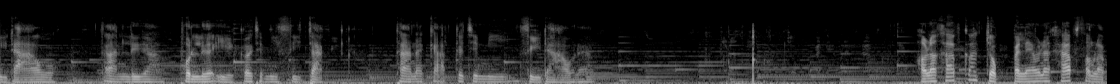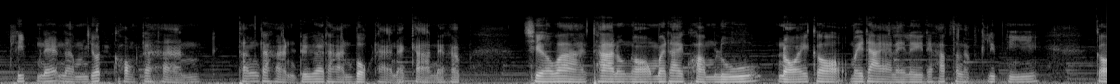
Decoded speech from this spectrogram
4 ดาวทหารเรือพลเรือเอกก็จะมี 4 จักรทหารอากาศก็จะมี 4 ดาวนะครับ เอาละครับก็จบไปแล้วนะครับสำหรับคลิปแนะนำยศของทหาร ทั้งทหารเรือทหารบกทหารอากาศนะครับ เชื่อว่าถ้าน้องๆไม่ได้ความรู้น้อยก็ไม่ได้อะไรเลยนะครับสำหรับคลิปนี้ ก็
